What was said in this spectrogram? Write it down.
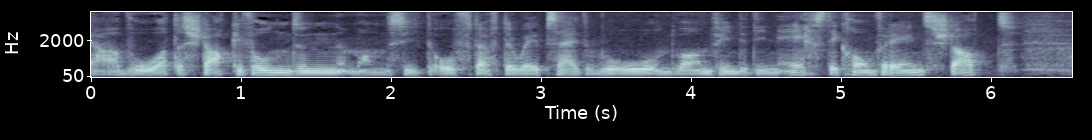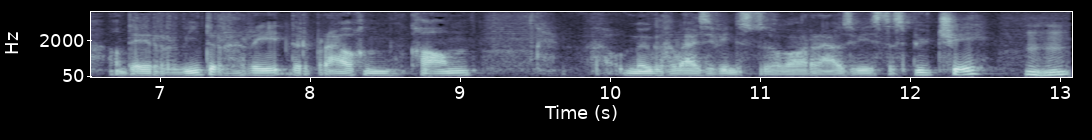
ja, wo hat das stattgefunden? Man sieht oft auf der Website, wo und wann findet die nächste Konferenz statt, an der er wieder Redner brauchen kann. Möglicherweise findest du sogar heraus, wie ist das Budget. Mhm.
